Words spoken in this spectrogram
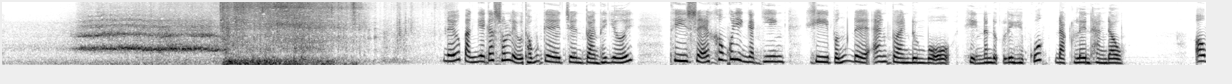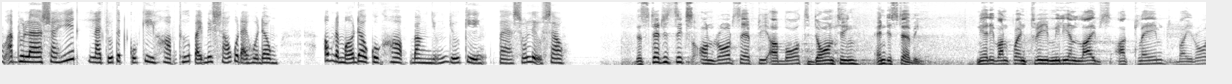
Nếu bạn nghe các số liệu thống kê trên toàn thế giới, thì sẽ không có gì ngạc nhiên khi vấn đề an toàn đường bộ hiện đang được Liên Hiệp Quốc đặt lên hàng đầu. Ông Abdullah Shahid là chủ tịch của kỳ họp thứ 76 của Đại hội đồng. Ông đã mở đầu cuộc họp bằng những dữ kiện và số liệu sau. The statistics on road safety are both daunting and disturbing.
